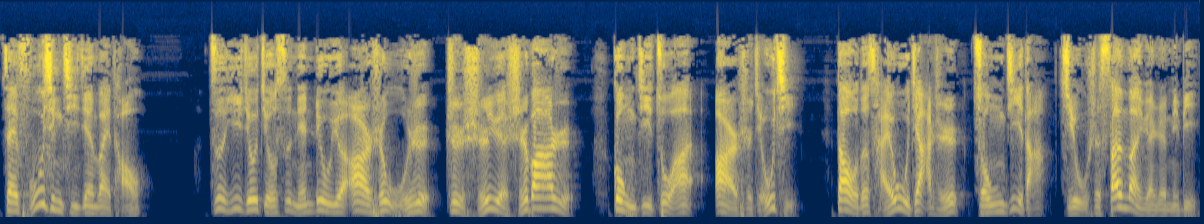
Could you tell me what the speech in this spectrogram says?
在服刑期间外逃。自一九九四年六月二十五日至十月十八日，共计作案二十九起，盗得财物价值总计达九十三万元人民币。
